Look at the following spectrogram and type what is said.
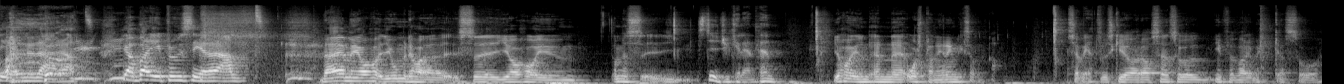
Lene där att jag bara improviserar allt. Nej men jag har, jo men det har jag. Så jag har ju Ja, men, Studiekalendern. Jag har ju en, en eh, årsplanering liksom. Så jag vet vad vi ska göra och sen så inför varje vecka så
